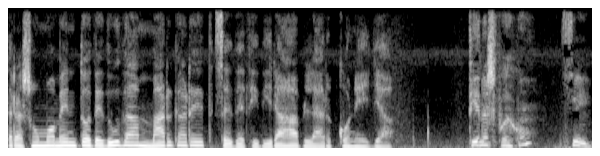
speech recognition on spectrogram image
Tras un momento de duda, Margaret se decidirá a hablar con ella. ¿Tienes fuego? Sí.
